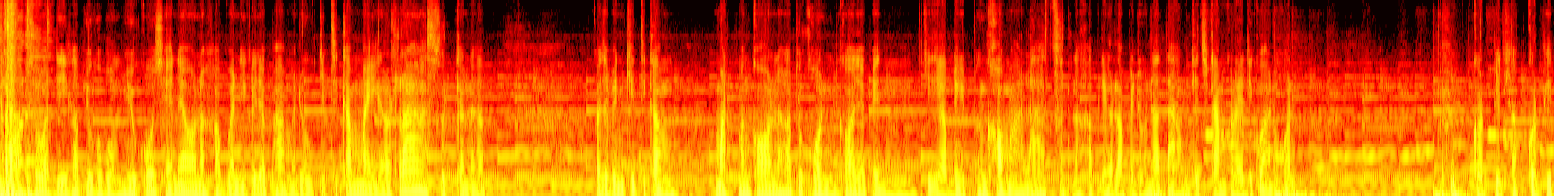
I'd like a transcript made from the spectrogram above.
ครับสวัสดีครับอยู่กับผมฮิวโก้ชาแนลนะครับ วันนี้ก็จะพามาดูกิจกรรมใหม่ล่าสุดกันนะครับ ก็จะเป็นกิจกรรมหมัดมังกรนะครับ ทุกคนก็จะเป็นกิจกรรมที่เพิ่งเข้ามาล่าสุดนะครับ เดี๋ยวเราไปดูหน้าตาของกิจกรรมกันเลยดีกว่าทุกคน กดผิดครับกดผิด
